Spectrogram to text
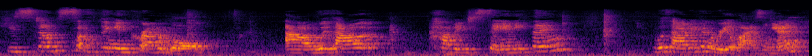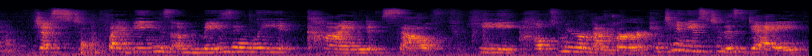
he's done something incredible uh, without having to say anything, without even realizing it, just by being his amazingly kind self. He helped me remember, continues to this day,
